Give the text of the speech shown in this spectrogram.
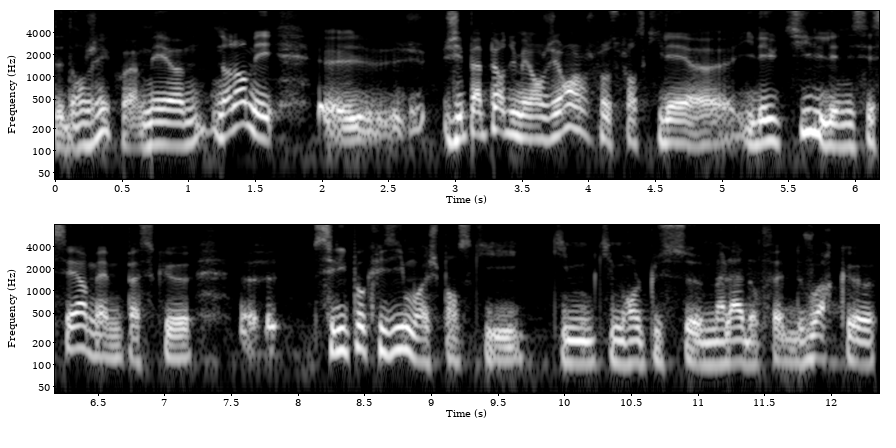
de, danger. Quoi. Mais euh, non, non, mais j'ai pas peur du mélange gérant. Je pense, qu'il est, est utile, il est nécessaire même parce que c'est l'hypocrisie, moi, je pense, qui, qui, me rend le plus malade, en fait, de voir que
